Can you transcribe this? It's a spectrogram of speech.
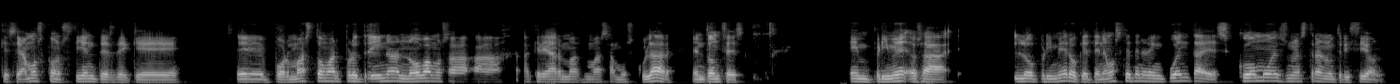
seamos conscientes de que eh, por más tomar proteína no vamos a, crear más masa muscular. Entonces, en primer, o sea, lo primero que tenemos que tener en cuenta es cómo es nuestra nutrición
